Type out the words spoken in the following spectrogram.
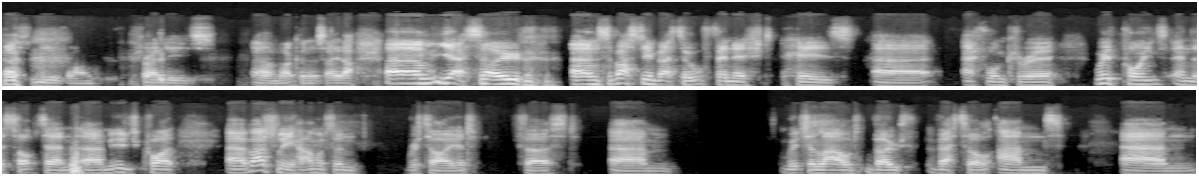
let's move on. Freddie's. oh, I'm not going to say that. Um, yeah, so um, Sebastian Vettel finished his uh, F1 career with points in the top 10. Um, it was quite, um, actually, Hamilton retired first, um, which allowed both Vettel and um,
